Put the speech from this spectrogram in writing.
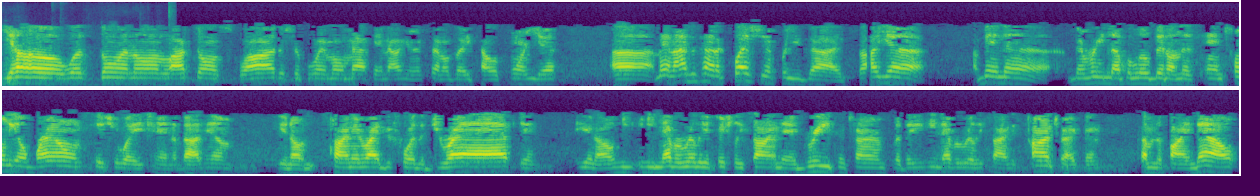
Yo, what's going on, Locked On Squad? It's your boy Mo Mackin out here in San Jose, California. Uh, man, I just had a question for you guys. I, uh, I've been, uh, been reading up a little bit on this Antonio Brown situation about him, you know, signing right before the draft and, you know, he, he never really officially signed. They agreed to terms, but they, he never really signed his contract. And come to find out,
